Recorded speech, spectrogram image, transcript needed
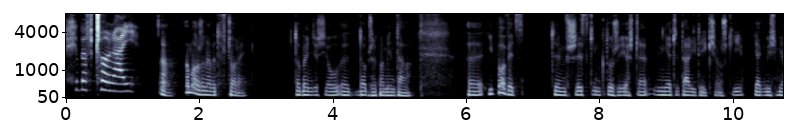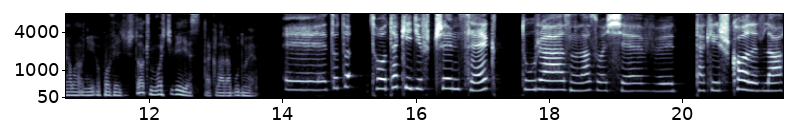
Chyba wczoraj. A, a może nawet wczoraj. To będziesz ją y, dobrze pamiętała. Y, I powiedz tym wszystkim, którzy jeszcze nie czytali tej książki, jakbyś miała o niej opowiedzieć, to o czym właściwie jest ta Klara buduje. Yy, to, to, to takiej dziewczynce, która znalazła się w takiej szkole dla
